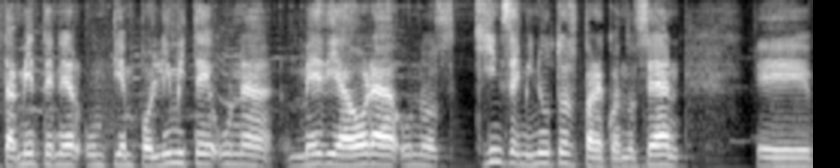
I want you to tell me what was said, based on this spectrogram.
también tener un tiempo límite, una media hora, unos 15 minutos para cuando sean eh,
